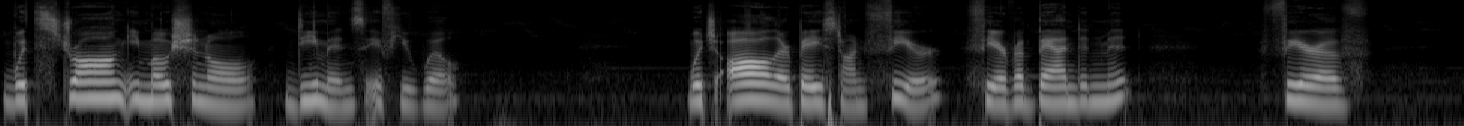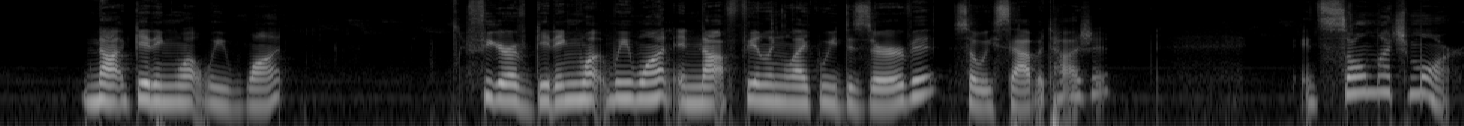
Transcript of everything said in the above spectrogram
with strong emotional demons, if you will, which all are based on fear fear of abandonment, fear of not getting what we want, fear of getting what we want and not feeling like we deserve it, so we sabotage it, and so much more.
